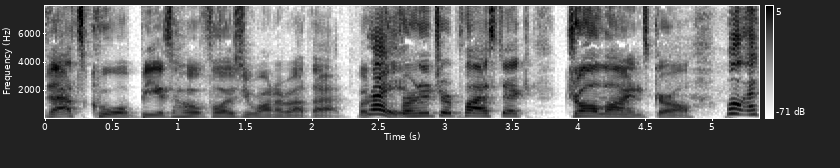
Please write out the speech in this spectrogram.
that's cool. Be as hopeful as you want about that. But Right. furniture, plastic, draw lines, girl. well, I,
